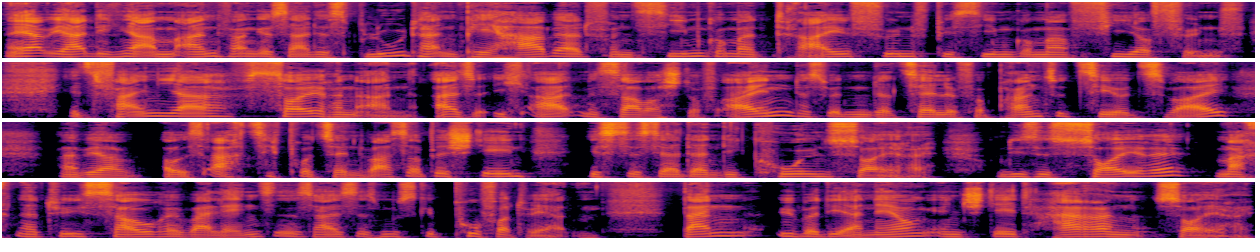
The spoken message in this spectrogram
Naja, wir hatten ja am Anfang gesagt, das Blut hat einen pH-Wert von 7,35 bis 7,45. Jetzt fallen ja Säuren an. Also ich atme Sauerstoff ein, das wird in der Zelle verbrannt zu CO2 weil wir aus 80 Prozent Wasser bestehen, ist es ja dann die Kohlensäure. Und diese Säure macht natürlich saure Valenzen, das heißt, es muss gepuffert werden. Dann über die Ernährung entsteht Harnsäure.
